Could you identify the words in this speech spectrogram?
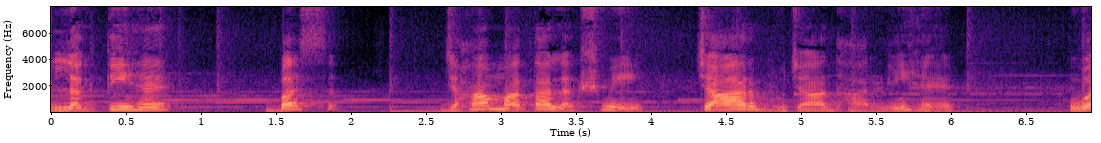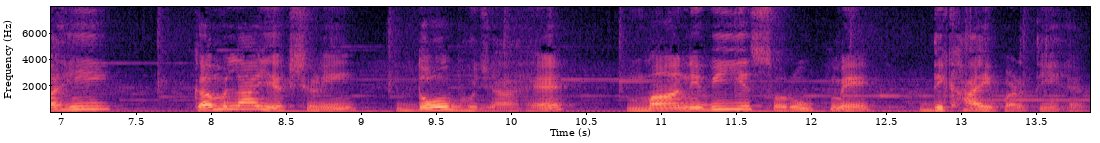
लगती हैं, बस जहाँ माता लक्ष्मी चार भुजा धारणी हैं, वहीं कमला यक्षिणी दो भुजा हैं मानवीय स्वरूप में दिखाई पड़ती हैं।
